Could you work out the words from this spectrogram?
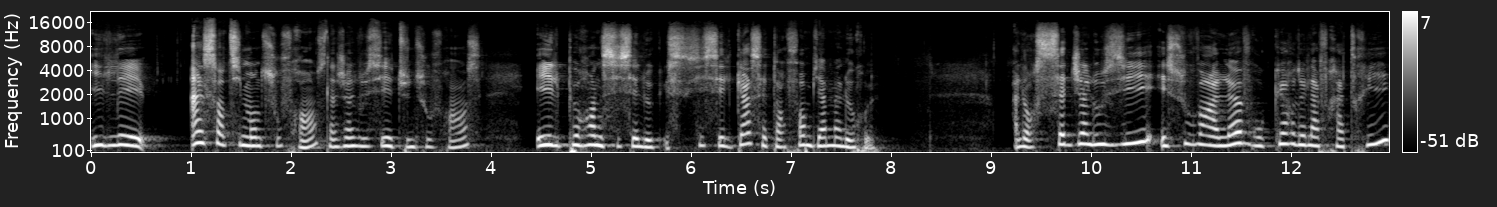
Il est un sentiment de souffrance, la jalousie est une souffrance, et il peut rendre, si c'est le, cas, cet enfant bien malheureux. Alors cette jalousie est souvent à l'œuvre au cœur de la fratrie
